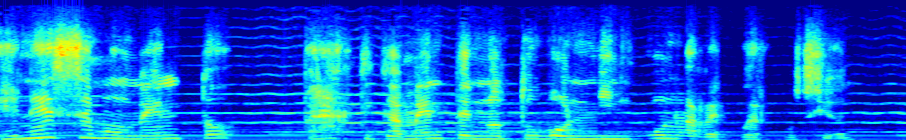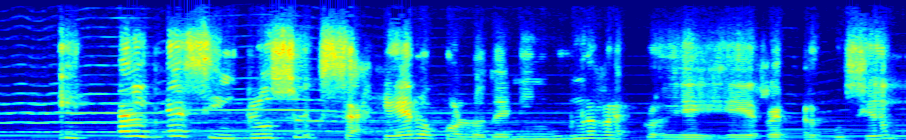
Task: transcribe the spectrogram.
en ese momento prácticamente no tuvo ninguna repercusión. Y tal vez incluso exagero con lo de ninguna eh, repercusión,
